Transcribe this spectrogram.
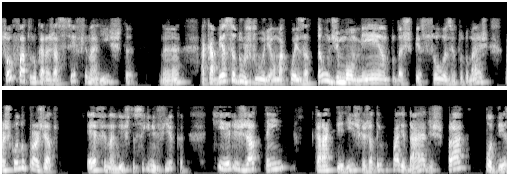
Só o fato do cara já ser finalista, né? A cabeça do júri é uma coisa tão de momento das pessoas e tudo mais, mas quando o projeto é finalista, significa que ele já tem características, já tem qualidades para poder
